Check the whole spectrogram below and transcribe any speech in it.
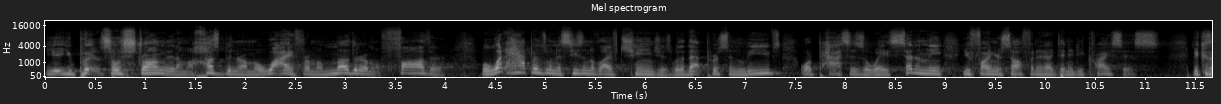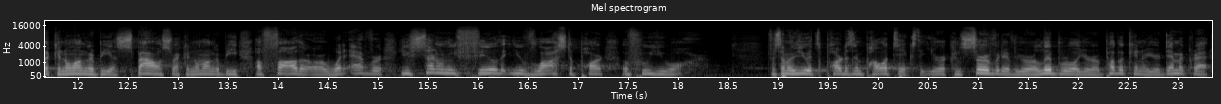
you, you put so strongly that I'm a husband or I'm a wife or I'm a mother or I'm a father. Well, what happens when a season of life changes, whether that person leaves or passes away? Suddenly, you find yourself in an identity crisis. Because I can no longer be a spouse or I can no longer be a father or whatever, you suddenly feel that you've lost a part of who you are. For some of you, it's partisan politics that you're a conservative, you're a liberal, you're a Republican, or you're a Democrat.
